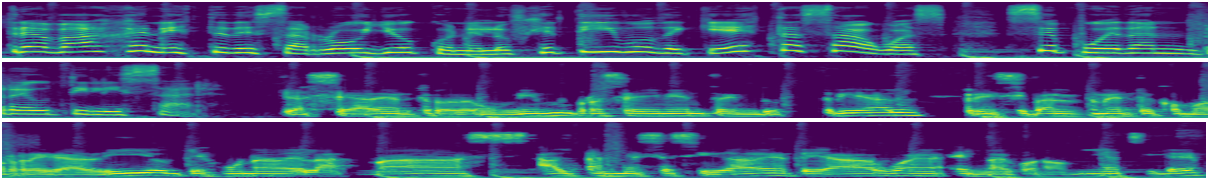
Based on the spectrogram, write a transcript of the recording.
trabaja en este desarrollo con el objetivo de que estas aguas se puedan reutilizar ya sea dentro de un mismo procedimiento industrial, principalmente como regadío, que es una de las más altas necesidades de agua en la economía chilena.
